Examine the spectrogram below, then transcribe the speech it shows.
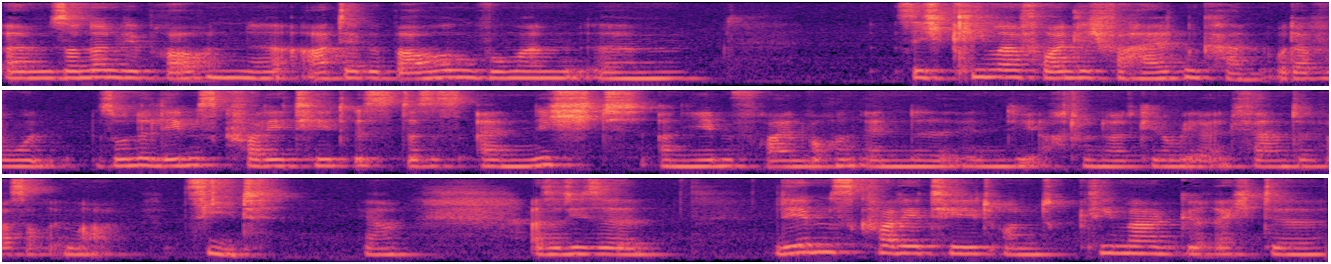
ähm, sondern wir brauchen eine Art der Bebauung, wo man ähm, sich klimafreundlich verhalten kann oder wo so eine Lebensqualität ist, dass es einen nicht an jedem freien Wochenende in die 800 Kilometer entfernte, was auch immer, zieht. Ja? Also diese Lebensqualität und klimagerechte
